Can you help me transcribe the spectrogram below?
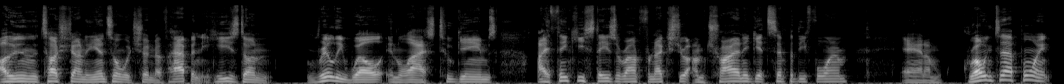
other than the touchdown in the end zone, which shouldn't have happened, he's done really well in the last two games. I think he stays around for next year. I'm trying to get sympathy for him, and I'm growing to that point.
